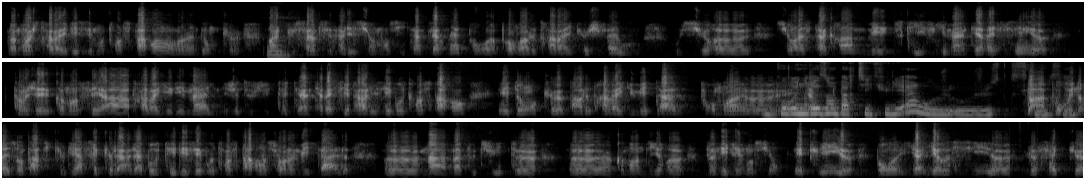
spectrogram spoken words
Ben, moi, je travaille des émaux transparents, hein, donc le plus simple, c'est d'aller sur mon site internet pour, pour voir le travail que je fais ou, ou sur, euh, sur Instagram. Mais ce qui, ce qui m'a intéressé euh, quand j'ai commencé à travailler les mailles, j'ai tout de suite été intéressé par les émaux transparents et donc euh, par le travail du métal. Pour moi, pour une raison particulière ou, juste bah, Pour une raison particulière, c'est que la, la, beauté des émaux transparents sur le métal m'a tout de suite euh, comment dire, euh, donner de l'émotion. Et puis, bon, il y a, y a, aussi le fait que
